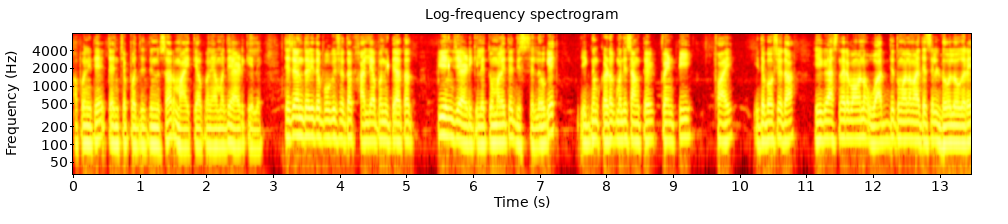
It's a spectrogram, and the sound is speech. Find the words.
आपण इथे त्यांच्या पद्धतीनुसार माहिती आपण यामध्ये ॲड केले त्याच्यानंतर इथे बघू शकता खाली आपण इथे आता पी एन जी ॲड केले तुम्हाला इथे दिसेल ओके एकदम कडकमध्ये सांगतो आहे ट्वेंटी फाय इथे बघू शकता हे काय असणारे भावना वाद्य तुम्हाला माहिती असेल ढोल वगैरे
